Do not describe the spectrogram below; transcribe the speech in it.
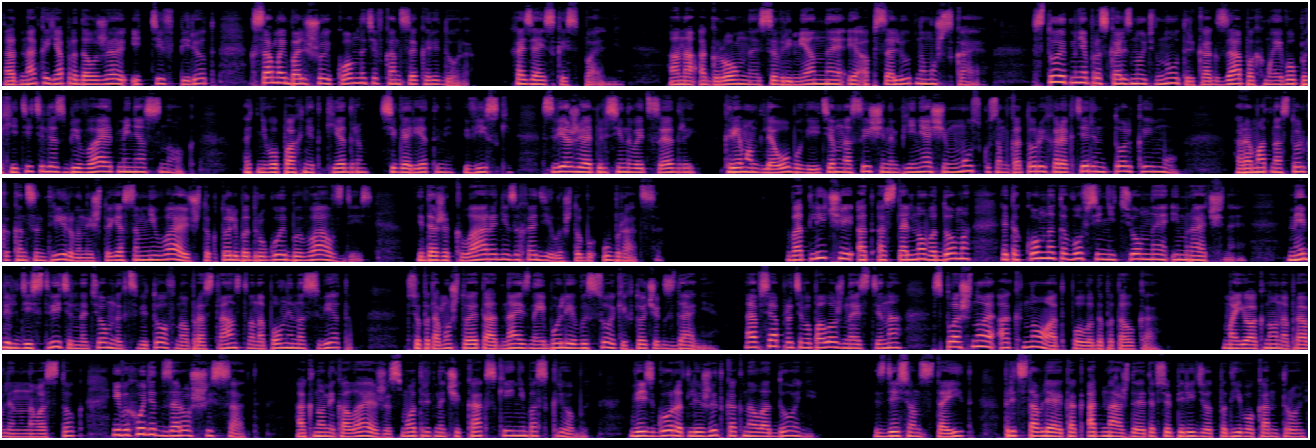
Однако я продолжаю идти вперед к самой большой комнате в конце коридора — хозяйской спальне. Она огромная, современная и абсолютно мужская. Стоит мне проскользнуть внутрь, как запах моего похитителя сбивает меня с ног. От него пахнет кедром, сигаретами, виски, свежей апельсиновой цедрой, кремом для обуви и тем насыщенным пьянящим мускусом, который характерен только ему — Аромат настолько концентрированный, что я сомневаюсь, что кто-либо другой бывал здесь, и даже Клара не заходила, чтобы убраться. В отличие от остального дома, эта комната вовсе не темная и мрачная. Мебель действительно темных цветов, но пространство наполнено светом. Все потому, что это одна из наиболее высоких точек здания. А вся противоположная стена — сплошное окно от пола до потолка. Мое окно направлено на восток и выходит в заросший сад. Окно Миколая же смотрит на чикагские небоскребы. Весь город лежит как на ладони. Здесь он стоит, представляя, как однажды это все перейдет под его контроль.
